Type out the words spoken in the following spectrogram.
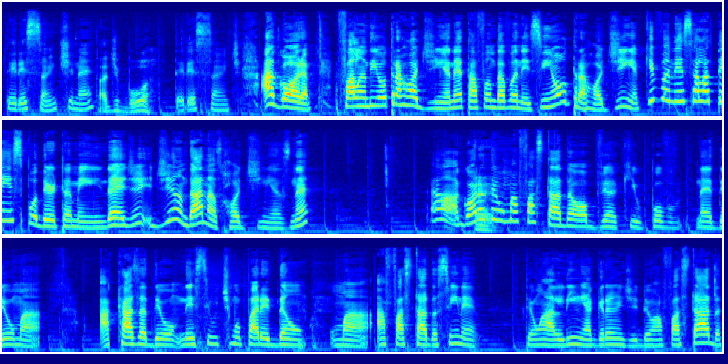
Interessante, né? Tá de boa. Interessante. Agora, falando em outra rodinha, né? Tá falando da Vanessa. Em outra rodinha, que Vanessa ela tem esse poder também, né? De, de andar nas rodinhas, né? Ela agora É. deu uma afastada, óbvia, que o povo, né, deu uma. A casa deu, nesse último paredão, uma afastada assim, né? Tem uma linha grande, deu uma afastada,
